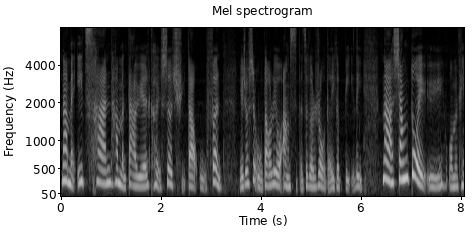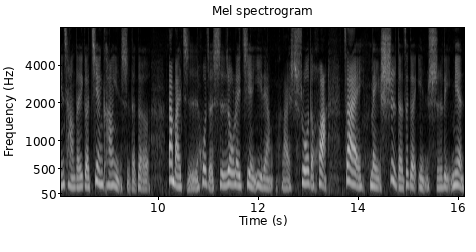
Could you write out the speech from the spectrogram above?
那每一餐他们大约可以摄取到五份，也就是五到六盎司的这个肉的一个比例。那相对于我们平常的一个健康饮食的个蛋白质或者是肉类建议量来说的话，在美式的这个饮食里面，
